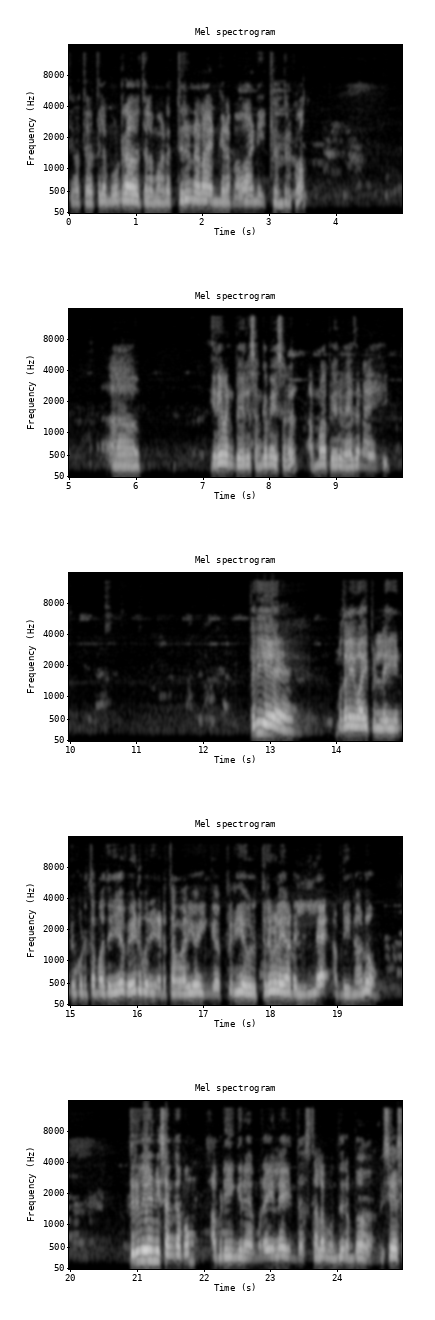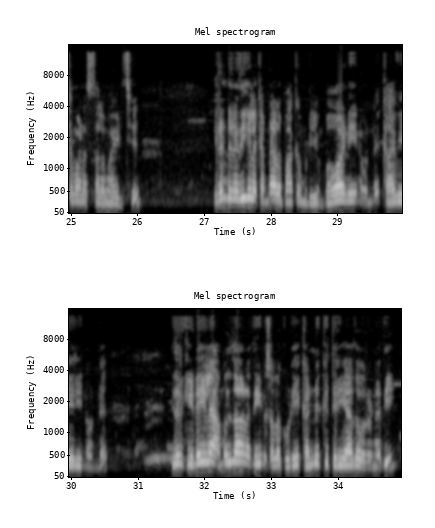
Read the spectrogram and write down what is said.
சிவத்தலத்தில் மூன்றாவது தலமான திருநனா என்கிற பவானிக்கு வந்திருக்கோம். இறைவன் பேரு சங்கமேஸ்வரர் அம்மா பேரு வேதநாயகி. பெரிய முதலைவாய் பிள்ளை என்று கொடுத்த மாதிரியோ வேடுபறி நடத்த மாதிரியோ இங்க பெரிய ஒரு திருவிளையாடல் இல்லை அப்படின்னாலும் திருவேணி சங்கமம் அப்படிங்கிற முறையில இந்த ஸ்தலம் வந்து ரொம்ப விசேஷமான ஸ்தலம் ஆயிடுச்சு இரண்டு நதிகளை கண்ணால பார்க்க முடியும். பவானின்னு ஒன்று காவேரின்னு ஒன்று இதற்கு இடையில அமிர்தா நதின்னு சொல்லக்கூடிய கண்ணுக்கு தெரியாத ஒரு நதி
